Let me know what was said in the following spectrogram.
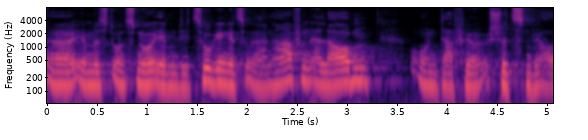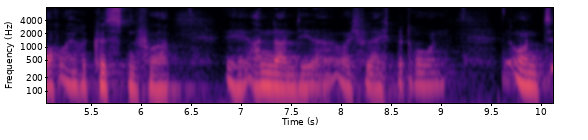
Äh, ihr müsst uns nur eben die Zugänge zu euren Hafen erlauben und dafür schützen wir auch eure Küsten vor äh, anderen, die euch vielleicht bedrohen. Und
